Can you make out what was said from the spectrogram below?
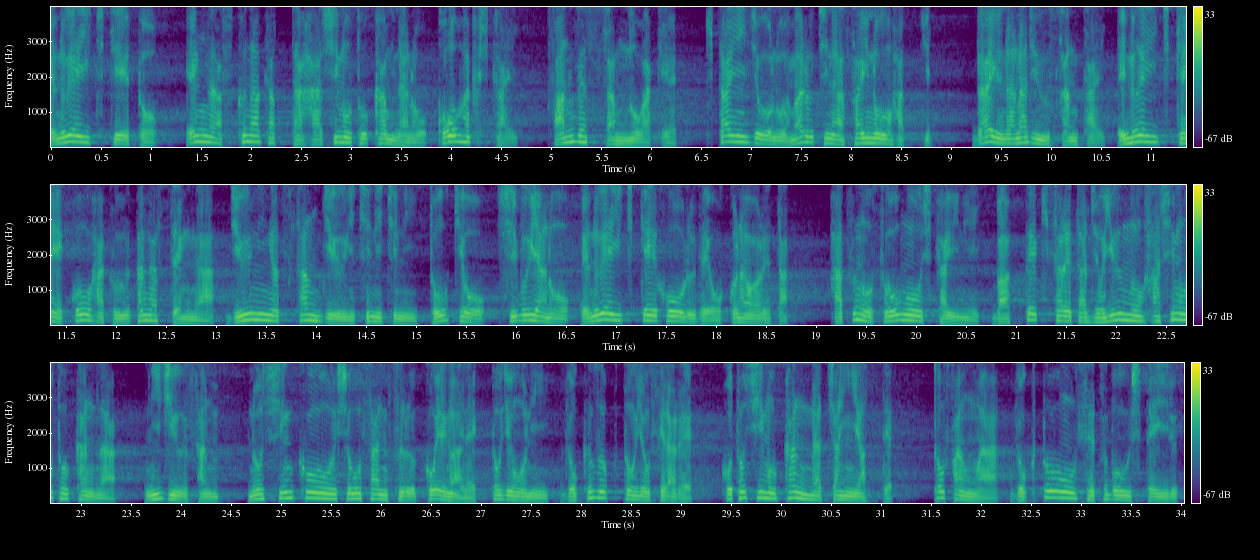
NHK と縁が少なかった橋本環奈の紅白司会、ファン絶賛のわけ、期待以上のマルチな才能発揮。第73回 NHK 紅白歌合戦が12月31日に東京渋谷の NHK ホールで行われた。初の総合司会に抜擢された女優の橋本環奈23の進行を称賛する声がネット上に続々と寄せられ、今年も環奈ちゃんやって、とファンは続投を切望している。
